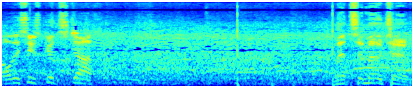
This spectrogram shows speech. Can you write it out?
Oh, this is good stuff. Matsumoto.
